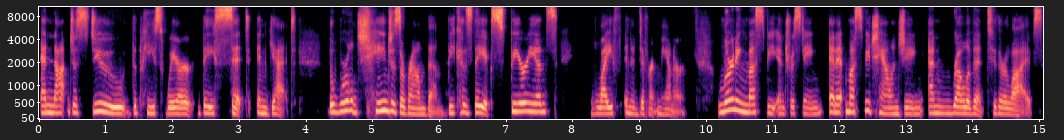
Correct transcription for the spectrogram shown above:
and not just do the piece where they sit and get the world changes around them because they experience life in a different manner. Learning must be interesting and it must be challenging and relevant to their lives.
